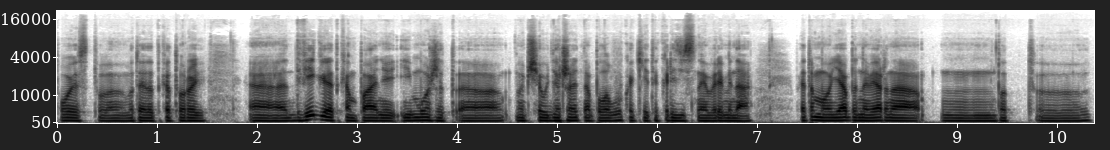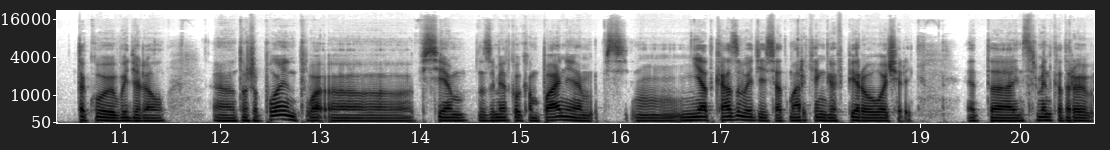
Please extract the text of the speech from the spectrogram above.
поезд э, вот этот, который э, двигает компанию и может э, вообще удержать на плаву какие-то кризисные времена. Поэтому я бы, наверное, вот э, такую выделил Э, тоже point э, всем на заметку компаниям. Не отказывайтесь от маркетинга в первую очередь. Это инструмент, который,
